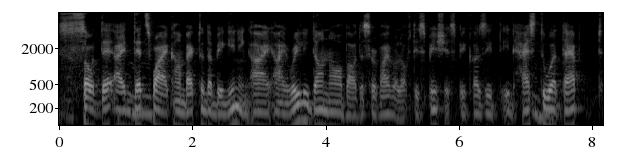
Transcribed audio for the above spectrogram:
So that I, mm-hmm. that's why I come back to the beginning. I, I really don't know about the survival of this species because it, it has mm-hmm. to adapt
